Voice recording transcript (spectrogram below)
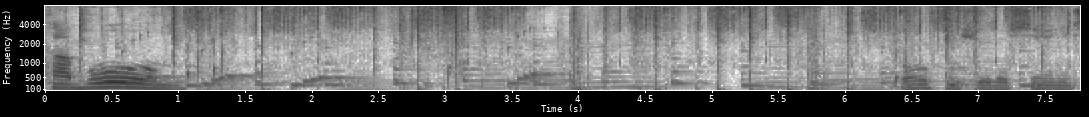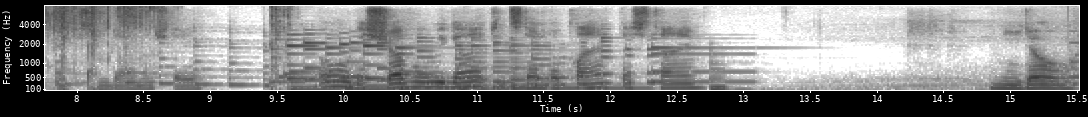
Kaboom. Pea shooter, seeing taking some damage there. Oh, the shovel we got instead of a plant this time. Neato.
